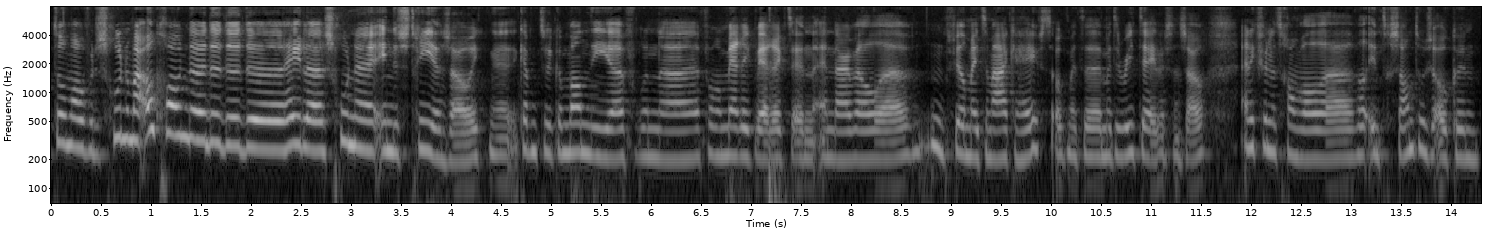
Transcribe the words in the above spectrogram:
Tom over de schoenen, maar ook gewoon de, de, de, de hele schoenenindustrie en zo. Ik, ik heb natuurlijk een man die voor, een, voor een merk werkt en, en daar wel hm, veel mee te maken heeft. Ook met de, met de retailers en zo. En ik vind het gewoon wel, wel interessant hoe ze ook hun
